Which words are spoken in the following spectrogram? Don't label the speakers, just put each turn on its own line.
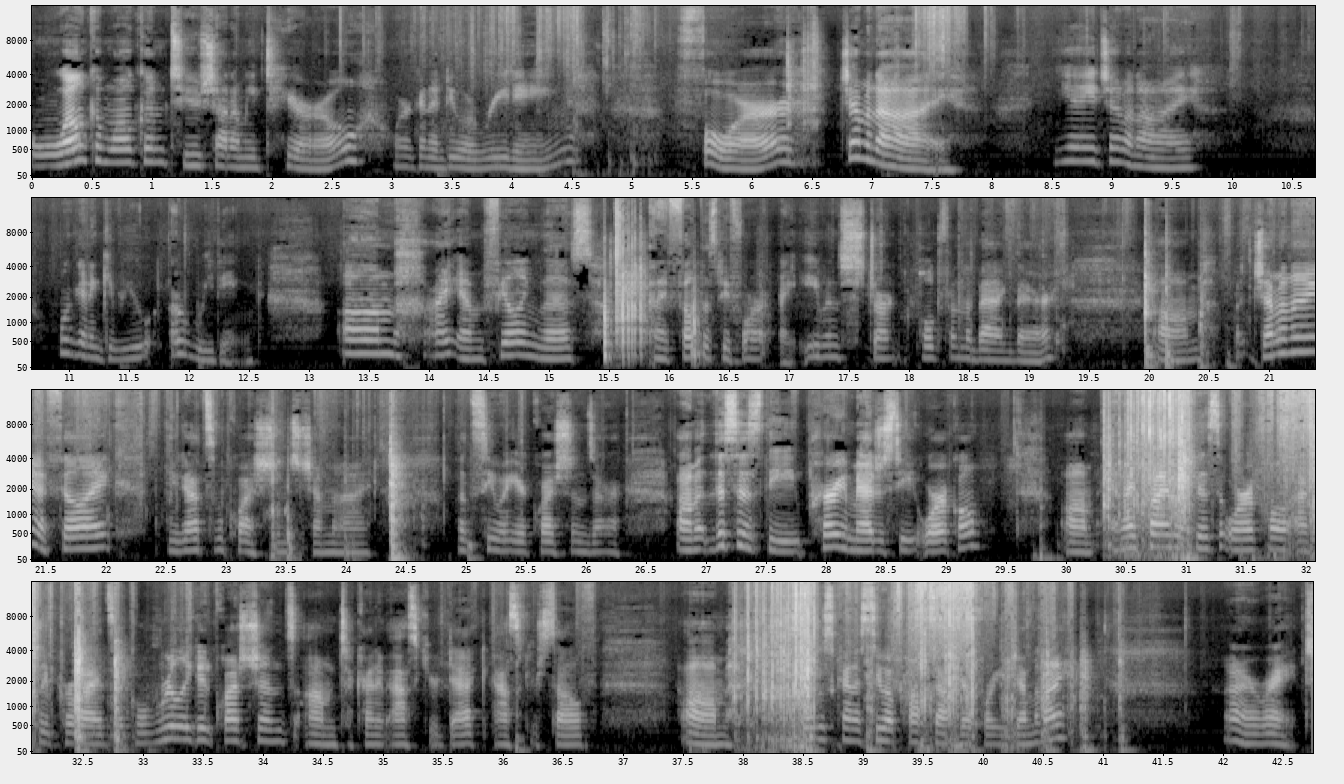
Welcome, welcome to Shadow Me Tarot. We're going to do a reading for Gemini. Yay, Gemini. We're going to give you a reading. Um, I am feeling this, and I felt this before I even start pulled from the bag there. Um, but Gemini, I feel like you got some questions, Gemini. Let's see what your questions are. Um, this is the Prairie Majesty Oracle. Um, and I find that this oracle actually provides like really good questions um, to kind of ask your deck, ask yourself. Um, so we'll just kind of see what pops out here for you, Gemini. All right.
